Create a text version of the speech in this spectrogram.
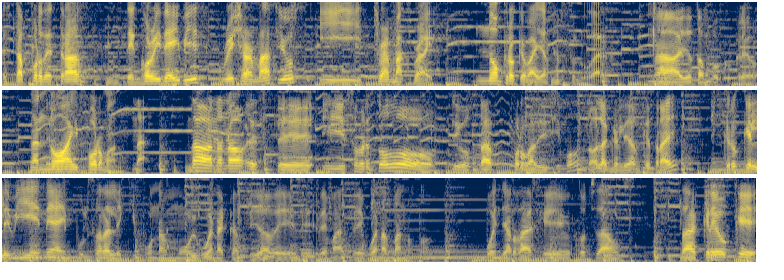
Está por detrás de Corey Davis, Richard Matthews y Trent McBride. No creo que vaya a ser su lugar. No, yo tampoco creo. O sea, no Es- hay forma. Nah. No, no, no, este, y sobre todo, digo, está probadísimo, ¿no? La calidad que trae. Creo que le viene a impulsar al equipo una muy buena cantidad de, de- de de buenas manos, ¿no? Buen yardaje, touchdowns. O sea, creo que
